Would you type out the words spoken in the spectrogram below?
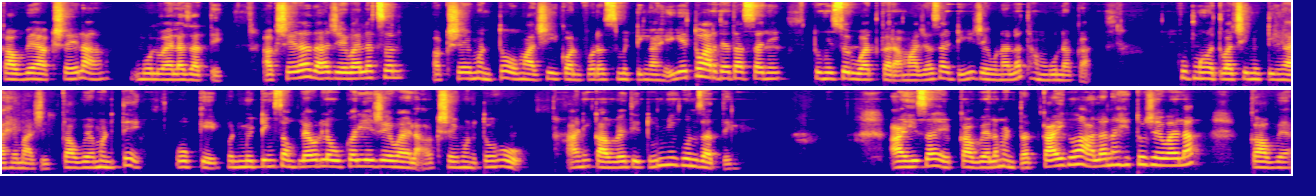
काव्य अक्षयला बोलवायला जाते. अक्षय दादा जेवायला चल. अक्षय म्हणतो माझी कॉन्फरन्स मीटिंग आहे. येतो अर्ध्या तासाने. तुम्ही सुरुवात करा. माझ्यासाठी जेवणाला थांबू नका. खूप महत्त्वाची मीटिंग आहे माझी. काव्या म्हणते ओके पण मीटिंग संपल्यावर लवकर ये जेवायला. अक्षय म्हणतो हो. आणि काव्य तिथून निघून जाते. आईसाहेब काव्याला म्हणतात काय ग आला नाही तो जेवायला? काव्या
